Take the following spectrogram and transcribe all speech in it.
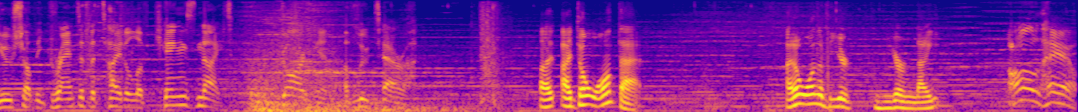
you shall be granted the title of King's Knight, Guardian of Luterra. I, I don't want that. I don't want to be your your knight. All hail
